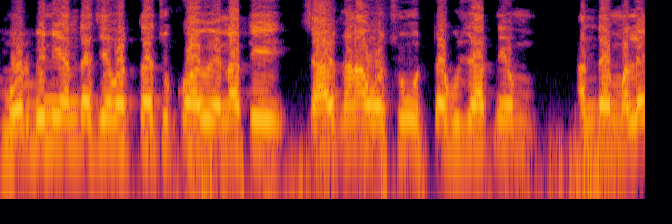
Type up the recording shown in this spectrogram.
મોરબીની અંદર જે વળતર ચૂકવાયું, એનાથી ચાર ગણા ઓછું ઉત્તર ગુજરાતની અંદર મળે.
